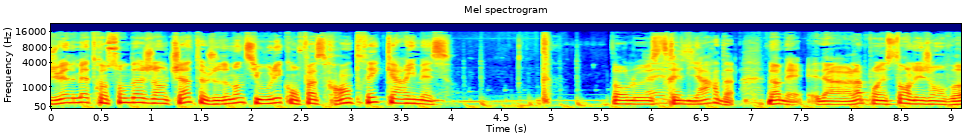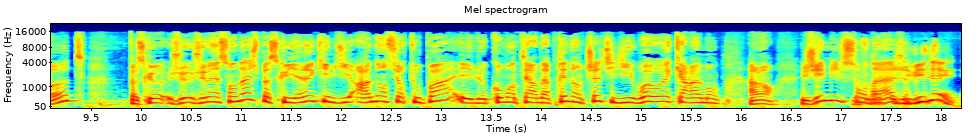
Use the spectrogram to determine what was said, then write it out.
Je viens de mettre un sondage dans le chat. Je demande si vous voulez qu'on fasse rentrer Karimès dans le Ouais, StreamYard. Non mais là, là, pour l'instant les gens votent. Parce que je, je mets un sondage parce qu'il y en a un qui me dit ah non surtout pas et le commentaire d'après dans le chat il dit ouais ouais carrément. Alors j'ai mis le sondage. divisé.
